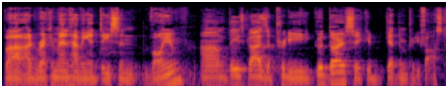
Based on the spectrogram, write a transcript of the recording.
but I'd recommend having a decent volume. Um, these guys are pretty good though, so you could get them pretty fast.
